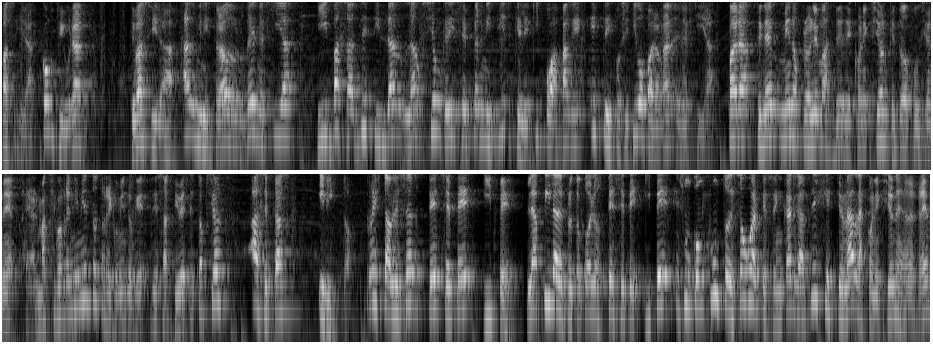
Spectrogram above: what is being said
Vas a ir a configurar. Te vas a ir a administrador de energía y vas a destildar la opción que dice permitir que el equipo apague este dispositivo para ahorrar energía. Para tener menos problemas de desconexión, que todo funcione al máximo rendimiento, te recomiendo que desactives esta opción, aceptas y listo. Restablecer TCP/IP. La pila de protocolos TCP/IP es un conjunto de software que se encarga de gestionar las conexiones de red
